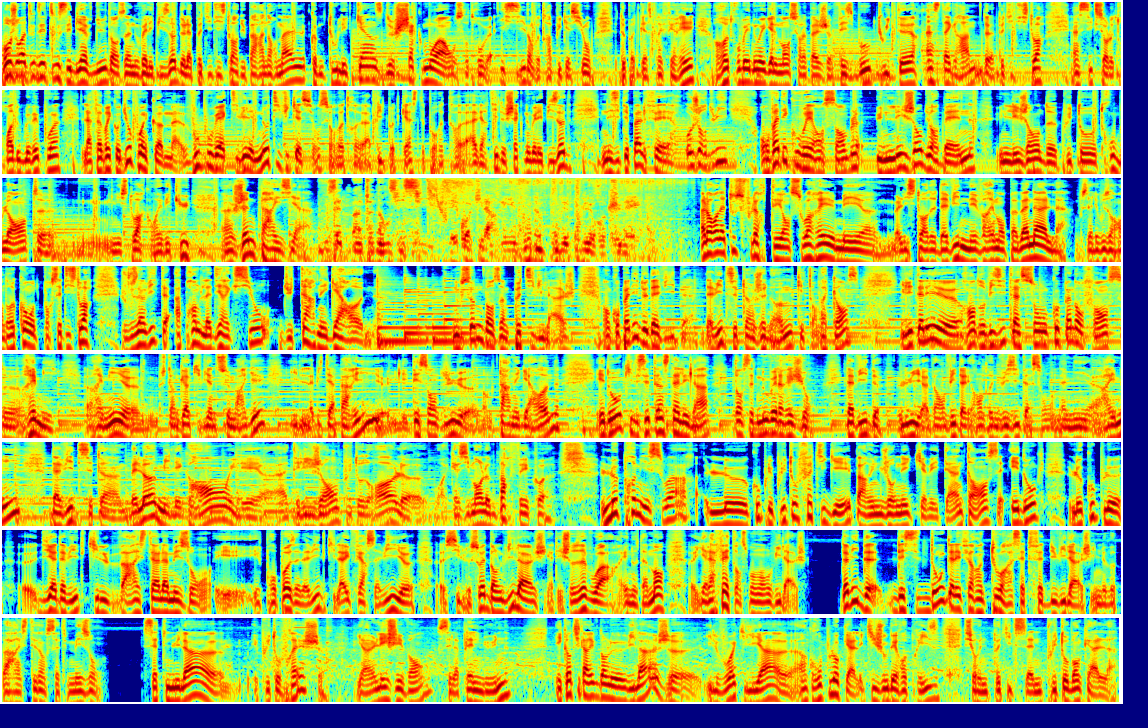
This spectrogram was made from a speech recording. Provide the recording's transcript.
Bonjour à toutes et tous et bienvenue dans un nouvel épisode de la petite histoire du paranormal. Comme tous les 15 de chaque mois, on se retrouve ici dans votre application de podcast préférée. Retrouvez-nous également sur la page Facebook, Twitter, Instagram de la petite histoire, ainsi que sur le www.lafabriqueaudio.com. Vous pouvez activer les notifications sur votre appli de podcast pour être averti de chaque nouvel épisode. N'hésitez pas à le faire. Aujourd'hui, on va découvrir ensemble une légende urbaine, une légende plutôt troublante, une histoire qu'aurait vécu un jeune Parisien. Vous êtes maintenant ici, et quoi qu'il arrive, vous ne pouvez plus reculer. Alors on a tous flirté en soirée, mais euh, l'histoire de David n'est vraiment pas banale. Vous allez vous en rendre compte. Pour cette histoire, je vous invite à prendre la direction du Tarn-et-Garonne. Nous sommes dans un petit village en compagnie de David. David, c'est un jeune homme qui est en vacances. Il est allé euh, rendre visite à son copain d'enfance, euh, Rémi. Rémi, euh, c'est un gars qui vient de se marier. Il habitait à Paris. Il est descendu dans le Tarn-et-Garonne. Et donc, il s'est installé là, dans cette nouvelle région. David, lui, avait envie d'aller rendre une visite à son ami Rémi. David, c'est un bel homme. Il est grand, il est intelligent, plutôt drôle. Quasiment l'homme parfait, quoi. Le premier soir, le couple est plutôt fatigué par une journée qui avait été intense et donc le couple euh, dit à David qu'il va rester à la maison et, propose à David qu'il aille faire sa vie euh, euh, s'il le souhaite dans le village. Il y a des choses à voir et notamment il y a la fête en ce moment au village. David décide donc d'aller faire un tour à cette fête du village. Il ne veut pas rester dans cette maison. Cette nuit-là est plutôt fraîche. Il y a un léger vent, c'est la pleine lune. Et quand il arrive dans le village, euh, il voit qu'il y a euh, un groupe local qui joue des reprises sur une petite scène plutôt bancale.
